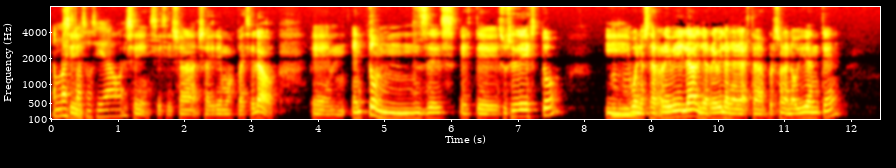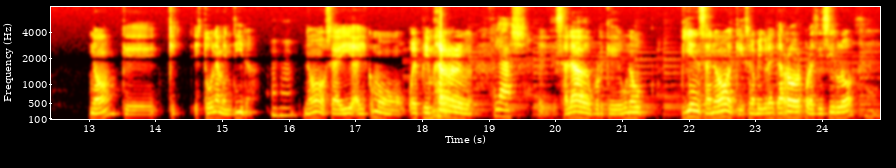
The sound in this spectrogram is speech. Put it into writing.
En nuestra sí. sociedad hoy. Sí, sí, sí, ya, ya iremos para ese lado. Eh, entonces, este, sucede esto y bueno, se revela, le revelan a esta persona no vidente, ¿no? Que, que es toda una mentira, ¿no? O sea, ahí, ahí es como el primer Flash. eh, salado, porque uno piensa, ¿no? Que es una película de terror, por así decirlo, sí.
